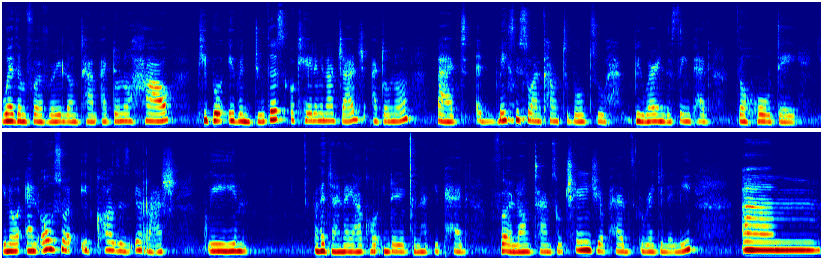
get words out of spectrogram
wear them for a very long time. I don't know how people even do this. Okay, let me not judge. I don't know, but it makes me so uncomfortable to be wearing the same pad the whole day, you know, and also it causes a rash vagina yakho into yogcina ipad for a long time. So change your pads regularly. Um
